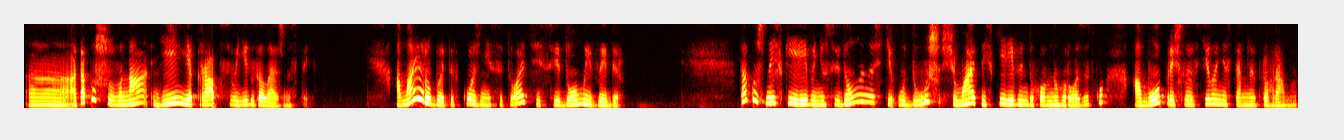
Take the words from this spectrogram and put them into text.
а також вона діє як раб своїх залежностей. А має робити в кожній ситуації свідомий вибір. Також низький рівень усвідомленості у душ, що мають низький рівень духовного розвитку або прийшли у втілення з темною програмою.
